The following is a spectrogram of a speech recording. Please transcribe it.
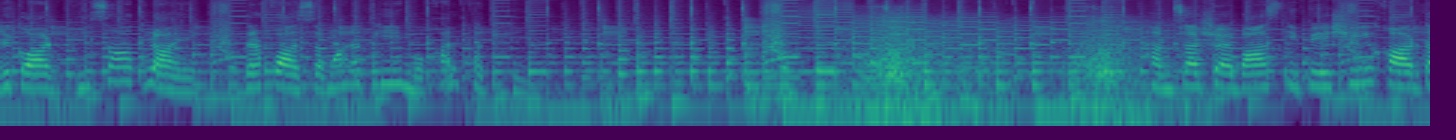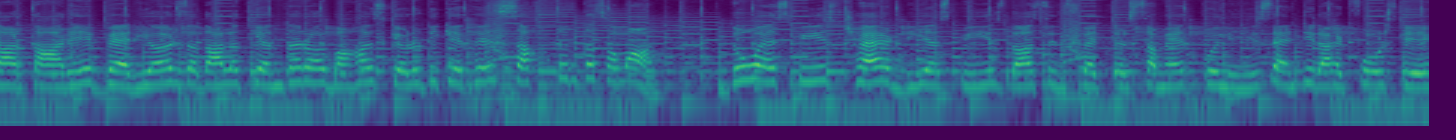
रिकॉर्ड भी साथ लाए। दरख्वास्त जमानत की मुखालफत की। हमजा शहबाज की पेशी, खारदार तारे, बैरियर्स, अदालत के अंदर और बाहर सिक्योरिटी के थे सख्त इंतज़ाम। दो एसपी छह डीएसपी दस इंस्पेक्टर समेत पुलिस एंटी राइट फोर्स के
